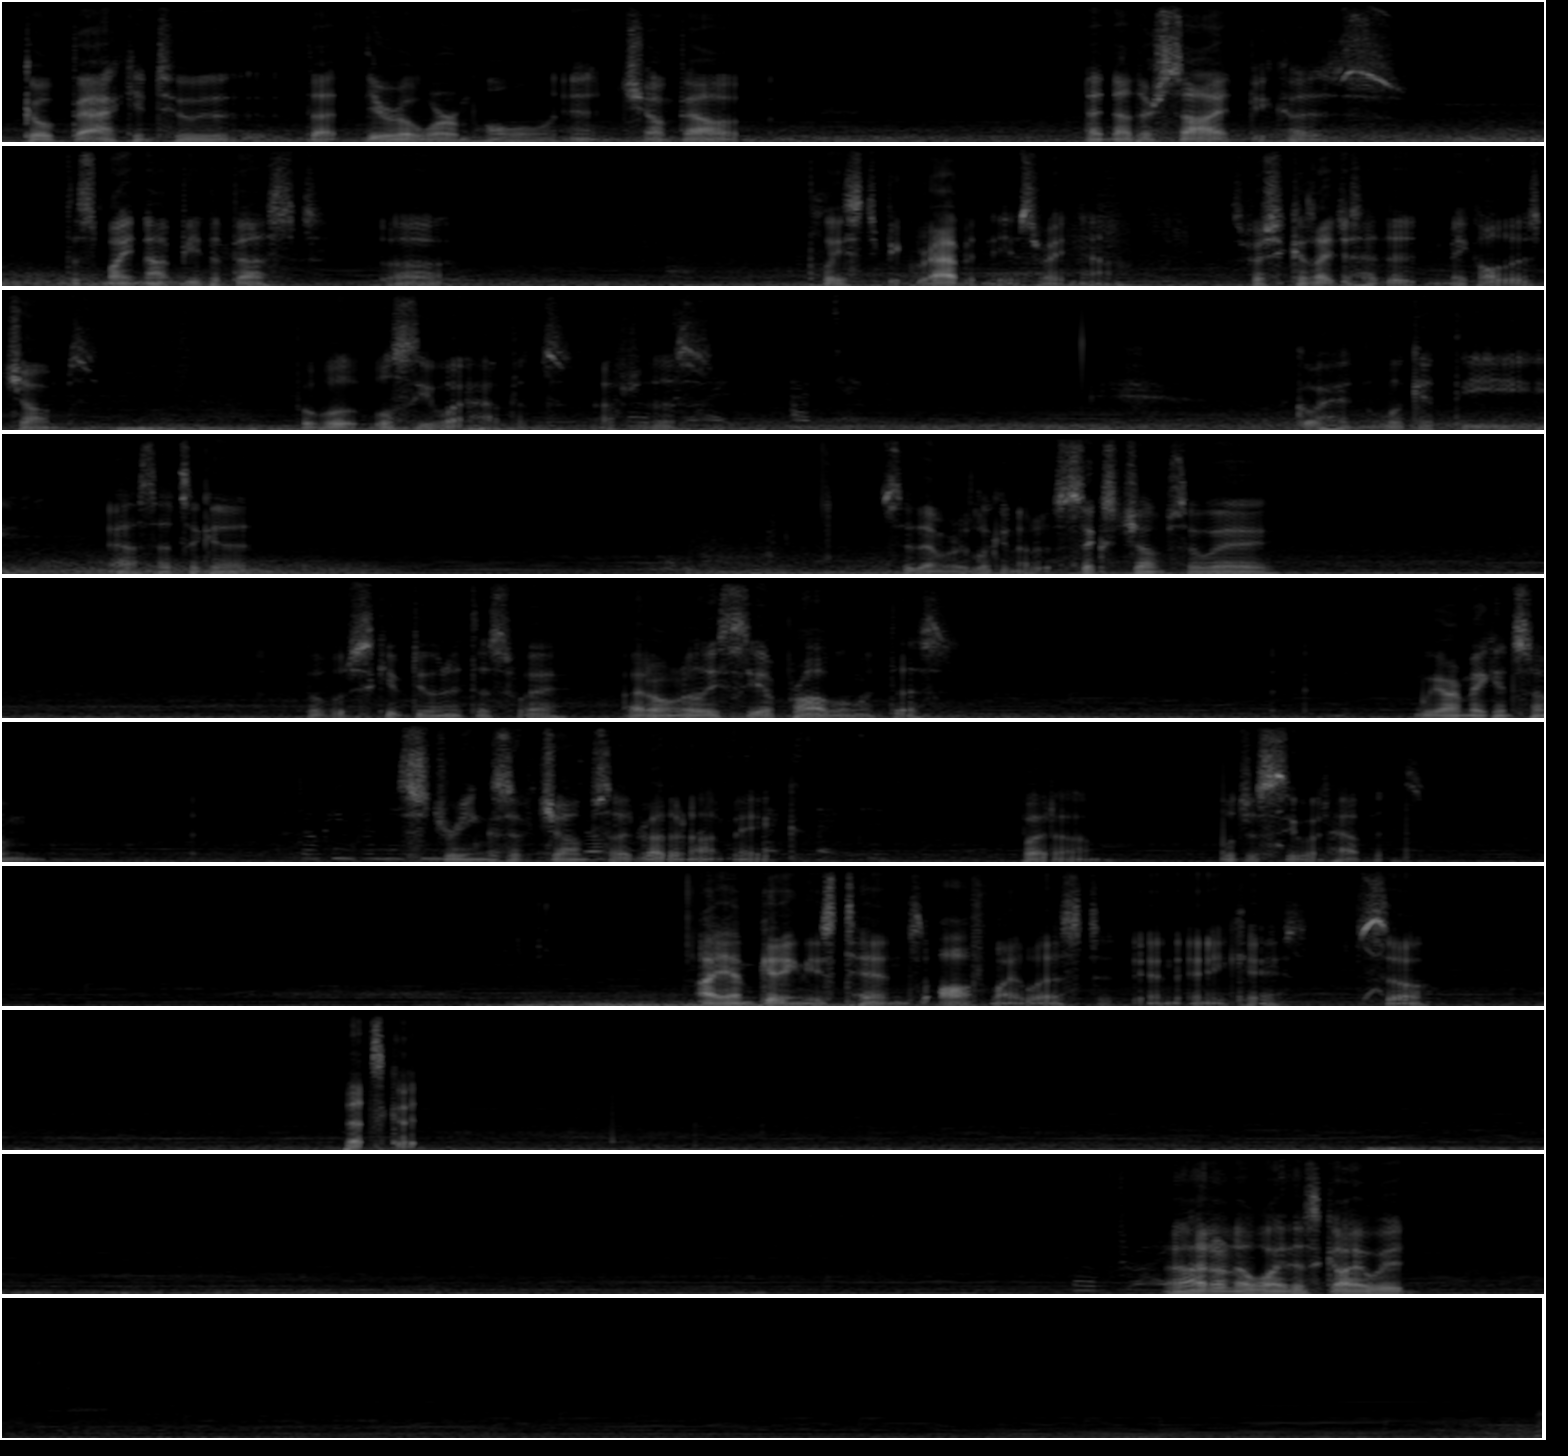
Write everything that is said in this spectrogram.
go back into that zero wormhole and jump out another side because this might not be the best uh, place to be grabbing these right now. Especially because I just had to make all those jumps. But we'll, we'll see what happens after this. Go ahead and look at the assets again. So then we're looking at it six jumps away. But we'll just keep doing it this way. I don't really see a problem with this. We are making some strings of jumps I'd rather not make. Accepted. but um, we'll just see what happens. I am getting these 10s off my list in any case, so that's good. And I don't know why this guy would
